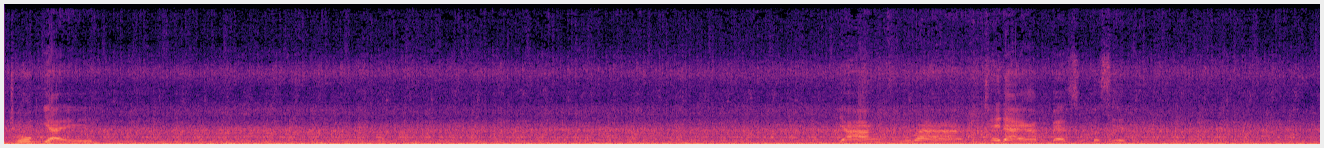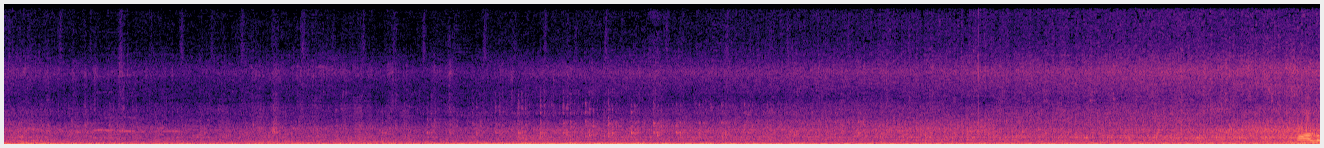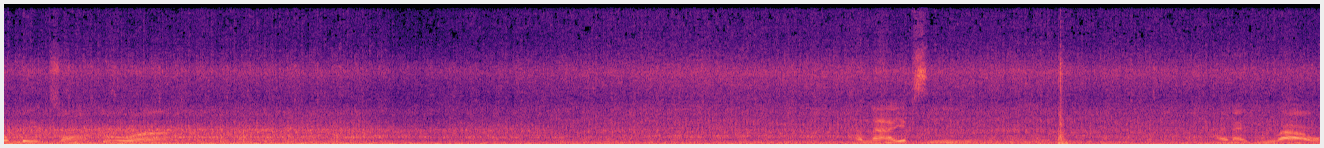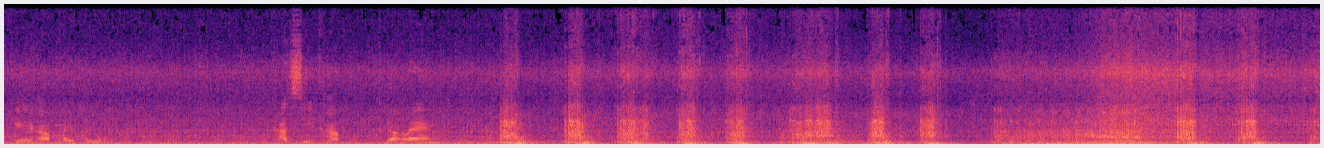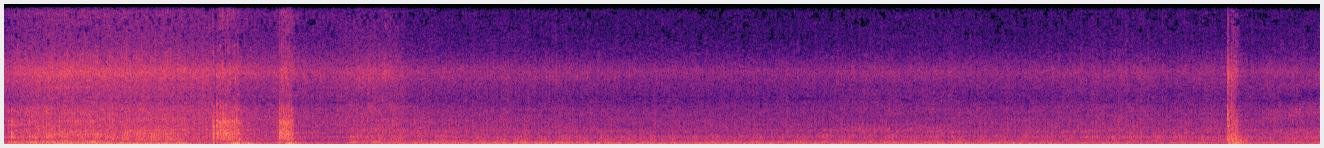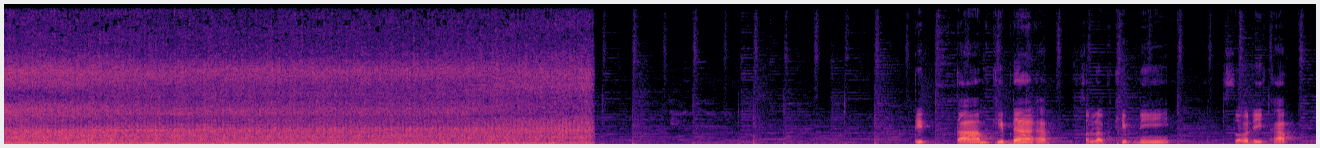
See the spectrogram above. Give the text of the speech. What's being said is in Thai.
โชค ใหญ่ ยางถือว่าใช้ได้ครับ 80%หม้อลมเบรกสองตัว คันหน้า FC ภายในถือว่าโอเคครับไม่ผูกคลาสสิกครับ เครื่องแรง ติดตามคลิปหน้าครับสำหรับคลิปนี้ สวัสดีครับ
